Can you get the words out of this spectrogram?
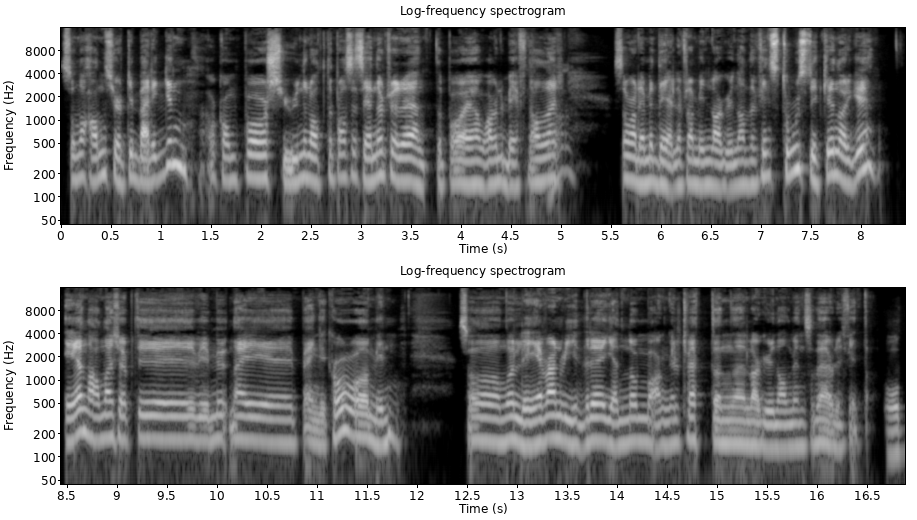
Så når han kjørte i Bergen og kom på 7. eller 8. plass i senior, tror jeg det endte på han var vel B-finale der, så var det med deler fra min Laguna. Det finnes to stykker i Norge. Én han har kjøpt i, nei, på NGK, og min. Så nå lever han videre gjennom Angeltvedt, den Lagunaen min, så det er jo litt fint. da. Og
